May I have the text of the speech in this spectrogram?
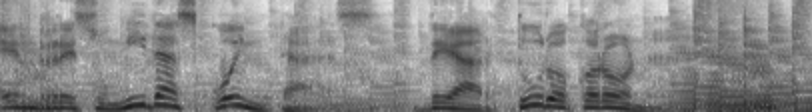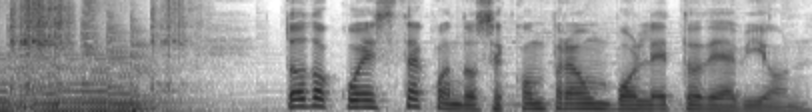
En resumidas cuentas, de Arturo Corona. Todo cuesta cuando se compra un boleto de avión.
